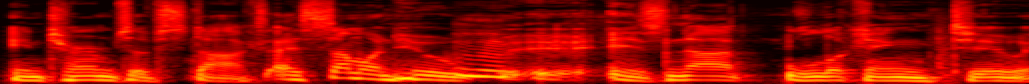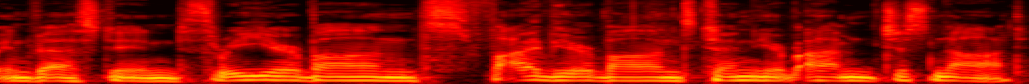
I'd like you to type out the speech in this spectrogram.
in terms of stocks. As someone who mm-hmm. is not looking to invest in three year bonds, five year bonds, 10 year, I'm just not.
